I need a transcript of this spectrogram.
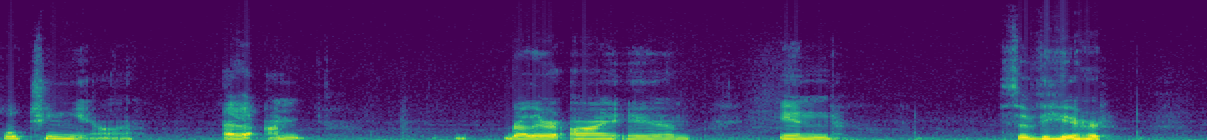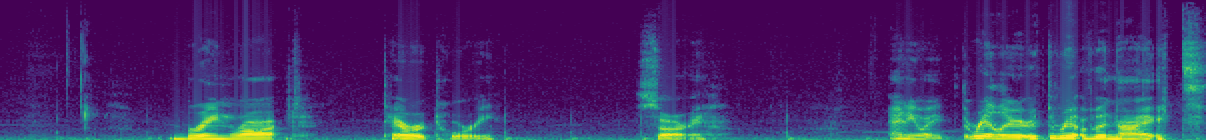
Pulcinia. Uh, I'm rather I am in severe brain rot territory. Sorry. Anyway, thriller, thrill of the night.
